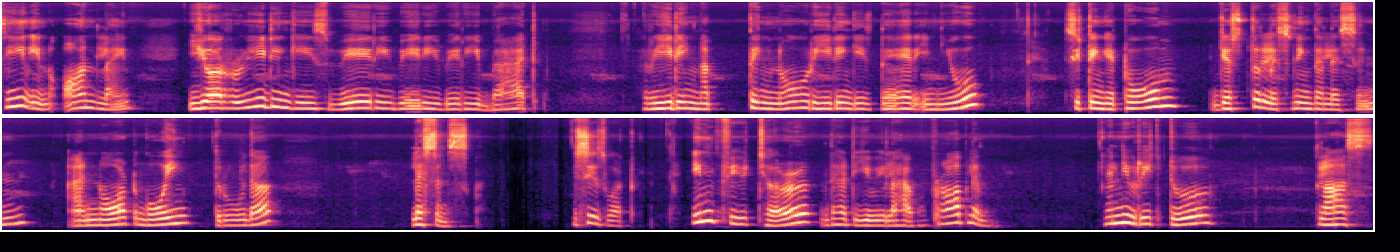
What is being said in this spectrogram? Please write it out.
seen in online your reading is very very very bad. Reading nothing no reading is there in you. Sitting at home just listening the lesson and not going through the lessons. This is what in future that you will have a problem. When you reach to class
